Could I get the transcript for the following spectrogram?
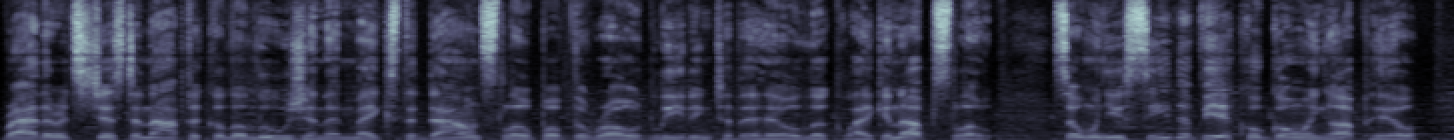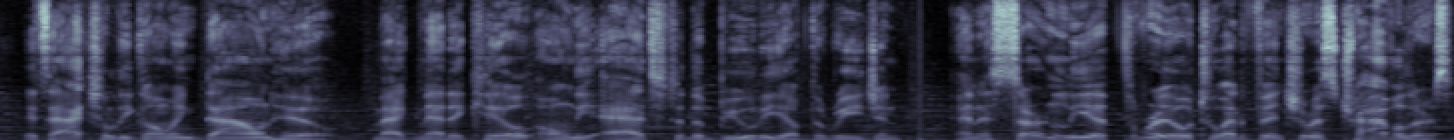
rather it's just an optical illusion that makes the downslope of the road leading to the hill look like an upslope. So when you see the vehicle going uphill, it's actually going downhill. Magnetic Hill only adds to the beauty of the region and is certainly a thrill to adventurous travelers.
